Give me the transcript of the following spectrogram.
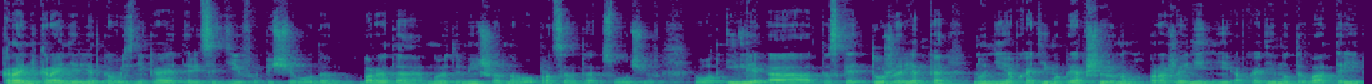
крайне-крайне редко возникает рецидив пищевода Барета, но это меньше 1% случаев. Вот. Или, а, так сказать, тоже редко, но необходимо при обширном поражении, необходимо 2-3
